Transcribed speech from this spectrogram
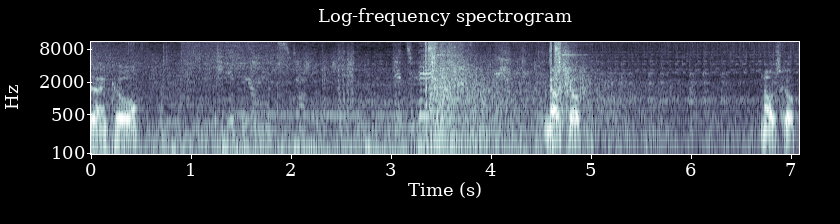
something cool? Keep your steady. It's here! No scope. No scope.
